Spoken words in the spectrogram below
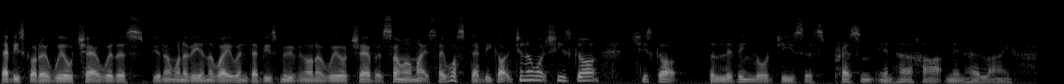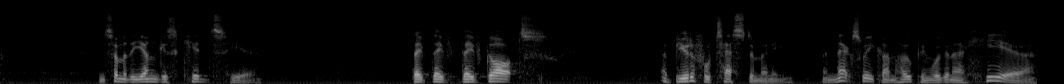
Debbie's got her wheelchair with us. You don't want to be in the way when Debbie's moving on her wheelchair, but someone might say, What's Debbie got? Do you know what she's got? She's got the living Lord Jesus present in her heart and in her life. And some of the youngest kids here, they've, they've, they've got a beautiful testimony. And next week, I'm hoping we're going to hear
